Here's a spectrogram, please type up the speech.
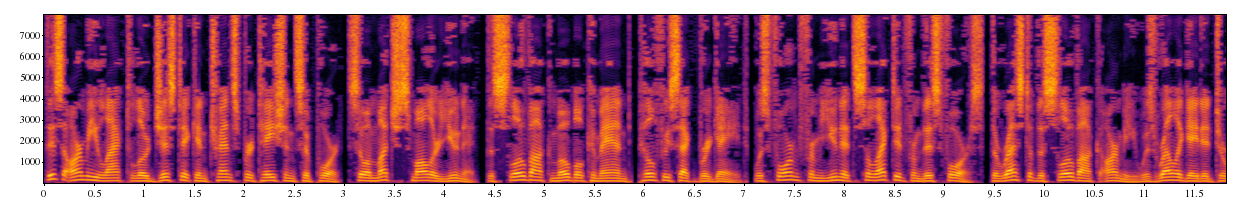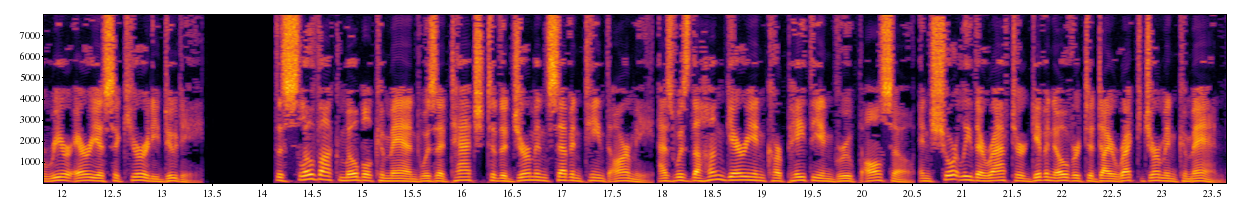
This army lacked logistic and transportation support, so a much smaller unit, the Slovak Mobile Command Pilfousek Brigade, was formed from units selected from this force. The rest of the Slovak army was relegated to rear area security duty. The Slovak Mobile Command was attached to the German 17th Army as was the Hungarian Carpathian Group also and shortly thereafter given over to direct German command,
